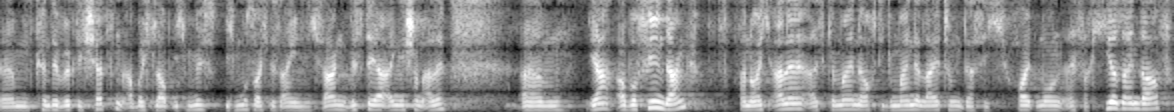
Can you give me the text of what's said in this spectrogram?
Ähm, könnt ihr wirklich schätzen, aber ich glaube, ich, ich muss euch das eigentlich nicht sagen, wisst ihr ja eigentlich schon alle. Ähm, ja, aber vielen Dank an euch alle als Gemeinde, auch die Gemeindeleitung, dass ich heute Morgen einfach hier sein darf,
